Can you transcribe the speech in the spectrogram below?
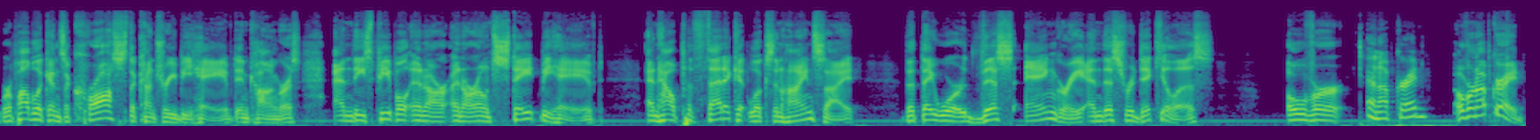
Republicans across the country behaved in Congress, and these people in our in our own state behaved, and how pathetic it looks in hindsight that they were this angry and this ridiculous over An upgrade? over an upgrade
